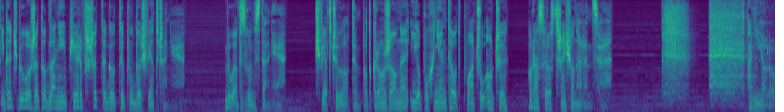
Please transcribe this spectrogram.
widać było, że to dla niej pierwsze tego typu doświadczenie. Była w złym stanie. Świadczyły o tym podkrążone i opuchnięte od płaczu oczy oraz roztrzęsione ręce. Pani Jolu,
